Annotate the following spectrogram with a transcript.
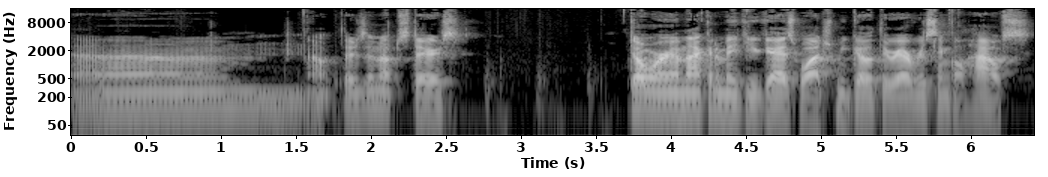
Um, oh, there's an upstairs. Don't worry, I'm not going to make you guys watch me go through every single house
